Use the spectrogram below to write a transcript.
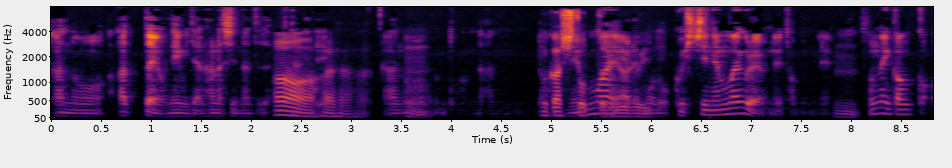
あの、あったよね、みたいな話になったじゃん。あはいはいはあの、うん昔撮った何年前あれもう6、7年前ぐらいよね、多分ね。い。うん。そんないかんか。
